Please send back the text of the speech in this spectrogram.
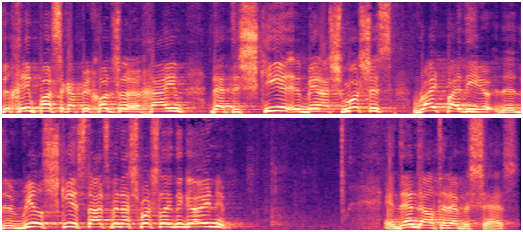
v'chein Pasuk HaPirchot Shel Chaim, that the Shkiya ben Hashmoshes, right by the, the, the real Shkiya starts ben Hashmosh like the Goinim. And then the Alter Rebbe says,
